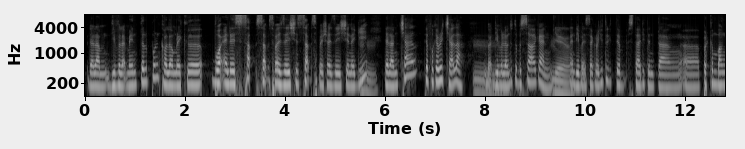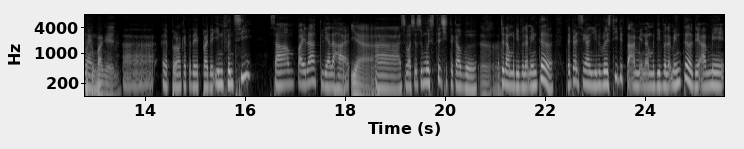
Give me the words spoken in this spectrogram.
dalam developmental pun kalau mereka buat under sub sub specialization sub specialization lagi Mhm. dalam child, the vocabulary child lah. Hmm. Sebab development tu besar kan. Yeah. Dan development psychology tu kita study tentang uh, perkembangan Perkembangan. uh, apa orang kata daripada infancy sampailah kelian lahat. Yeah. Ah, so maksud semua stage kita cover. Uh. Itu nama developmental. Tapi ada setengah universiti dia tak ambil nama developmental, dia ambil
